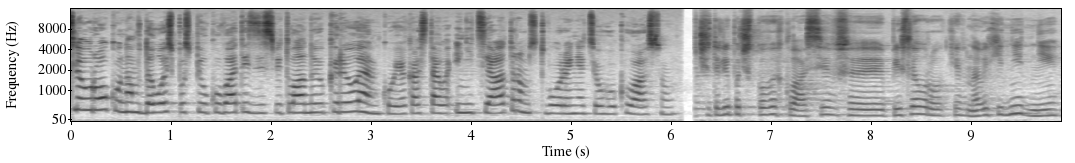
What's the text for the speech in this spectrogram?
Після уроку нам вдалося поспілкуватись зі Світланою Кириленко, яка стала ініціатором створення цього класу. Вчителі початкових класів е, після уроків на вихідні дні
